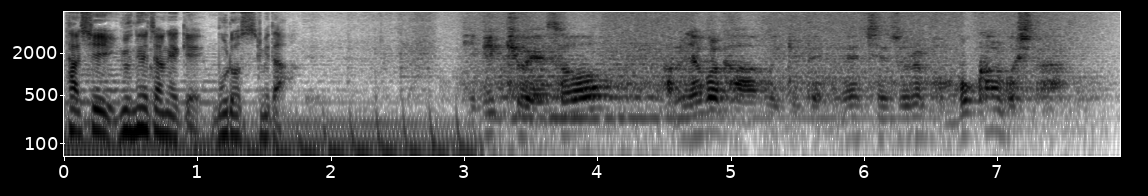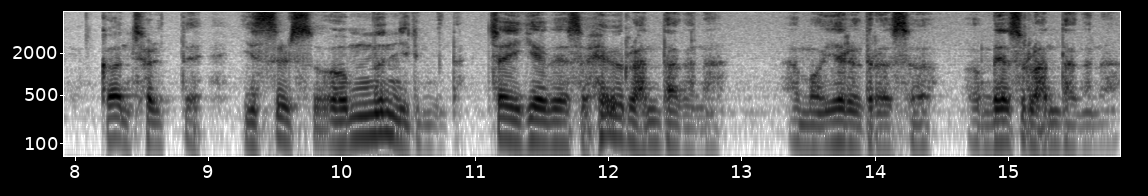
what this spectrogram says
다시 윤 회장에게 물었습니다. BBQ에서 압력을 가하고 있기 때문에 진술을 번복한 것이다. 그건 절대 있을 수 없는 일입니다. 저희 기업에서 회유를 한다거나 아, 뭐 예를 들어서 매수를 한다거나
